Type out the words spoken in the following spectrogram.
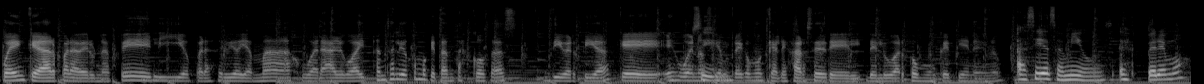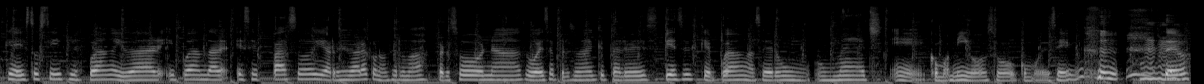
pueden quedar para ver una peli o para hacer videollamada, jugar algo. Hay, han salido como que tantas cosas divertidas que es bueno siempre como que alejarse del, del lugar común que tienen, ¿no? Así es, amigos. Esperemos que estos tips les puedan ayudar y puedan dar ese paso y arriesgar a conocer nuevas personas o a esa persona que tal vez pienses que puedan hacer un, un match eh, como amigos o como deseen. Sabemos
